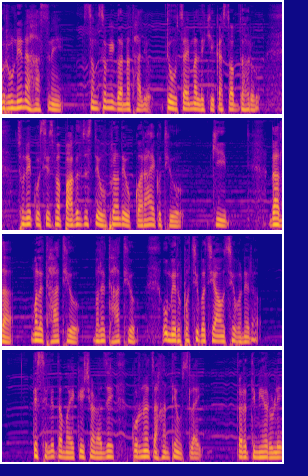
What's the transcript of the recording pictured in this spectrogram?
रुनेन हाँस्ने सँगसँगै गर्न थाल्यो। त्यो उचाइमा लेखिएका शब्दहरू छुने कोसिसमा पागल जस्तै उफ्रँदै ऊ कराएको थियो कि दादा मलाई थाहा थियो मलाई थाहा थियो। ऊ मेरो पछि पछि आउँछ भनेर। त्यसैले त म एकै क्षण अझै कुर्न चाहन्थेँ उसलाई। तर तिमीहरूले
